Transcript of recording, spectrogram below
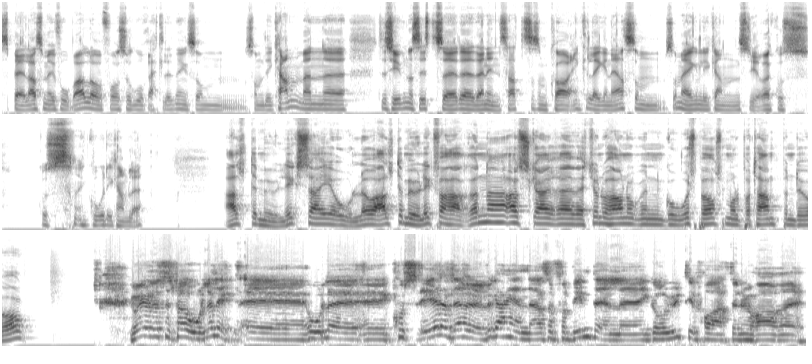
spille så mye fotball og få så god rettledning som, som de kan. Men til syvende og sist så er det den innsatsen som hver enkelt legger ned, som, som egentlig kan styre hvordan hvordan gode de kan bli. Alt er mulig, sier Ole. Og alt er mulig for Herren, Asgeir. Jeg Vet ikke om du har noen gode spørsmål på tampen, du òg? Jo, jeg har lyst til å spørre Ole litt. Eh, Ole, eh, hvordan er den der overgangen altså for din del? Jeg går ut ifra at du har eh,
